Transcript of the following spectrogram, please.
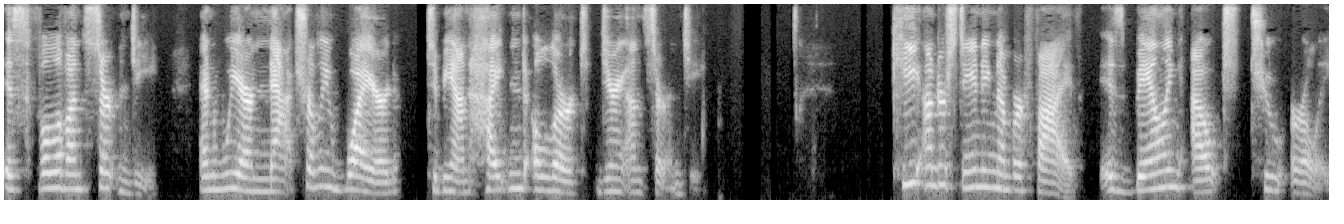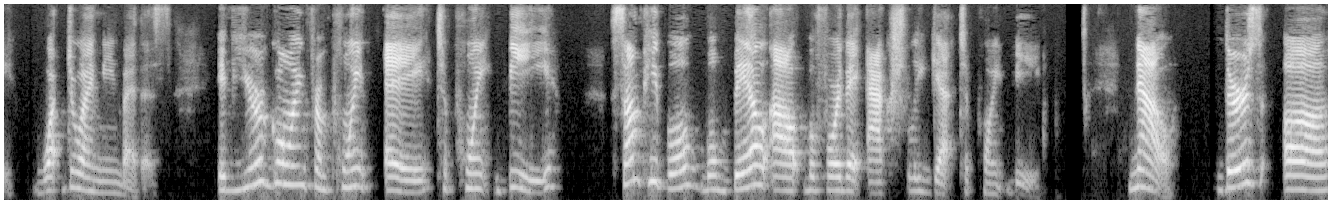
is full of uncertainty. And we are naturally wired to be on heightened alert during uncertainty. Key understanding number five is bailing out too early. What do I mean by this? If you're going from point A to point B, some people will bail out before they actually get to point B. Now, there's a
